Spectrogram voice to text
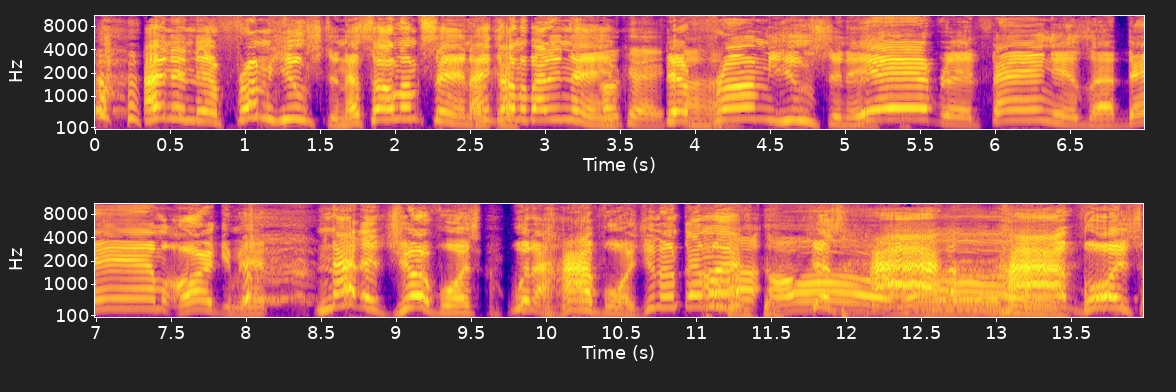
and then they're from Houston. That's all I'm saying. I ain't Okay. calling nobody's name. Okay, They're uh-huh. from Houston. Everything is a damn argument. Not at your voice, with a high voice. You know what I'm talking about? Uh-huh. Just Oh. high, high voice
